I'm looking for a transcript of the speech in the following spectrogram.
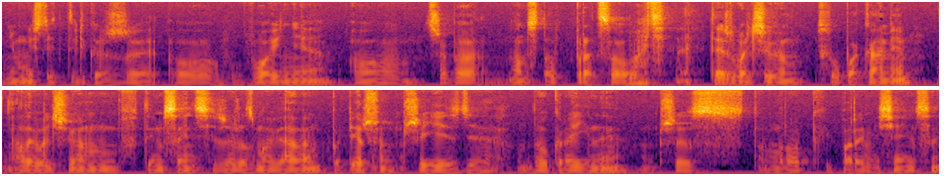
nie myśleć tylko, że o wojnie, o trzeba non-stop pracować. Też walczyłem z chłopakami, ale walczyłem w tym sensie, że rozmawiałem po pierwszym przyjeździe do Ukrainy przez tam rok i parę miesięcy.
